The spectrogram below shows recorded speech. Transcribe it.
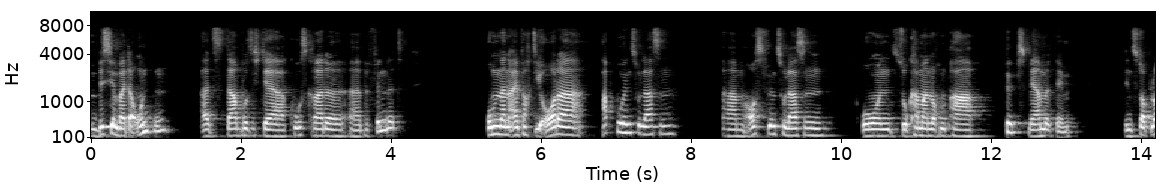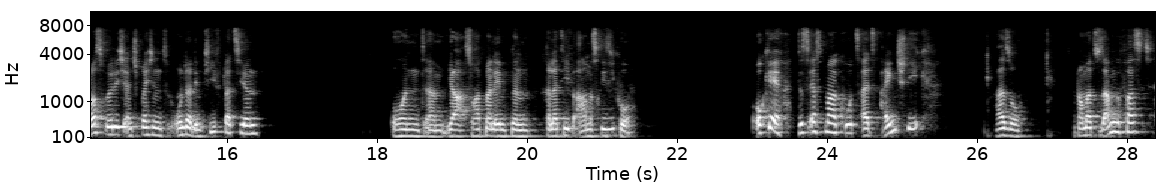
ein bisschen weiter unten als da, wo sich der Kurs gerade äh, befindet, um dann einfach die Order abholen zu lassen, ähm, ausführen zu lassen und so kann man noch ein paar Pips mehr mitnehmen. Den Stop-Loss würde ich entsprechend unter dem Tief platzieren und ähm, ja, so hat man eben ein relativ armes Risiko. Okay, das erstmal kurz als Einstieg. Also nochmal zusammengefasst.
